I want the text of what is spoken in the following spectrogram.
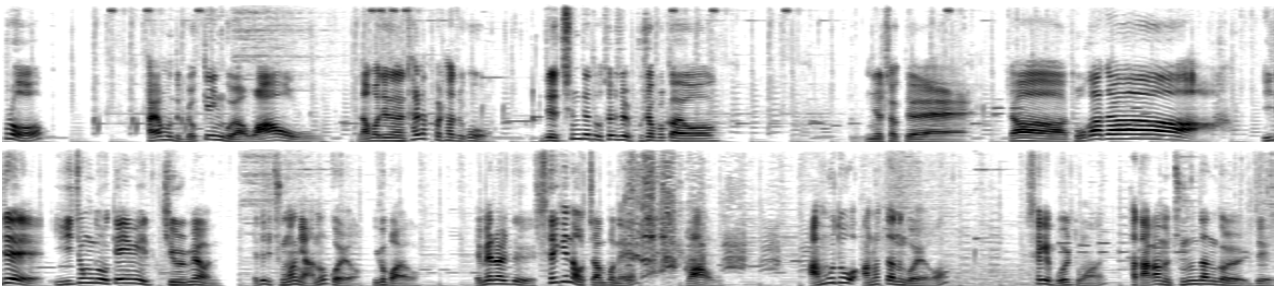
풀업 다이아몬드 몇 개인 거야? 와우. 나머지는 텔레폴 사주고 이제 침대도 슬슬 부셔볼까요? 이 녀석들. 자 도가자. 이제 이 정도 게임이 기울면 애들이 중앙에 안 올 거예요. 이거 봐요. 에메랄드 3개나 얻죠 한 번에. 와우 아무도 안 왔다는 거예요. 3개 모일 동안? 다 나가면 죽는다는 걸 이제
